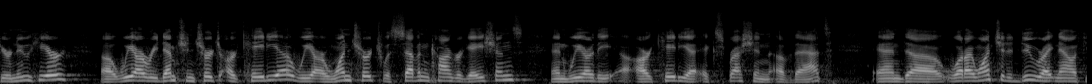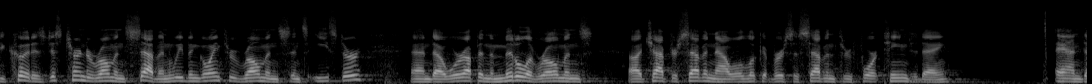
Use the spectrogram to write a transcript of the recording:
if you're new here, uh, we are Redemption Church Arcadia. We are one church with seven congregations, and we are the uh, Arcadia expression of that. And uh, what I want you to do right now, if you could, is just turn to Romans 7. We've been going through Romans since Easter, and uh, we're up in the middle of Romans uh, chapter 7 now. We'll look at verses 7 through 14 today. And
